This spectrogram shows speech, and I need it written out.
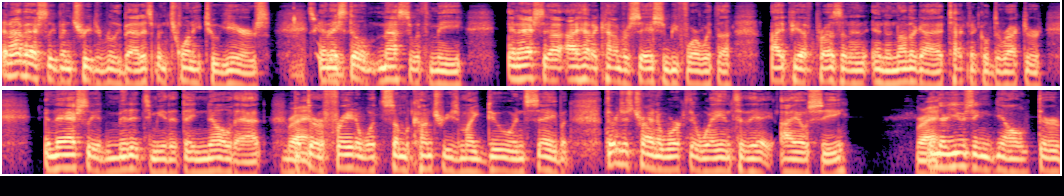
and I've actually been treated really bad. It's been 22 years, and they still mess with me. And actually, I, I had a conversation before with the IPF president and another guy, a technical director, and they actually admitted to me that they know that, but they're afraid of what some countries might do and say. But they're just trying to work their way into the IOC right. and they're using you know their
